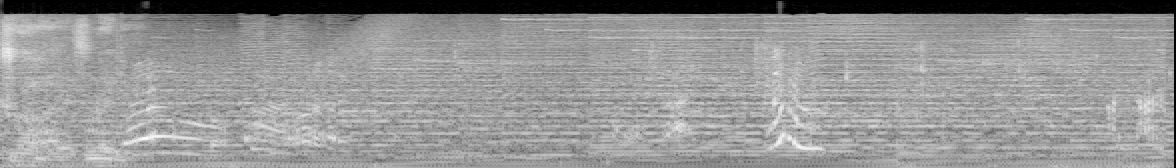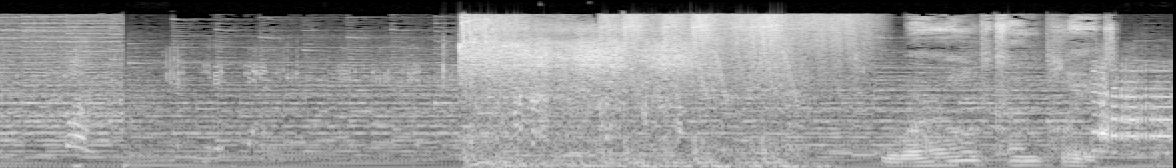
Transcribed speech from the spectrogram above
Drive ready. World complete.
